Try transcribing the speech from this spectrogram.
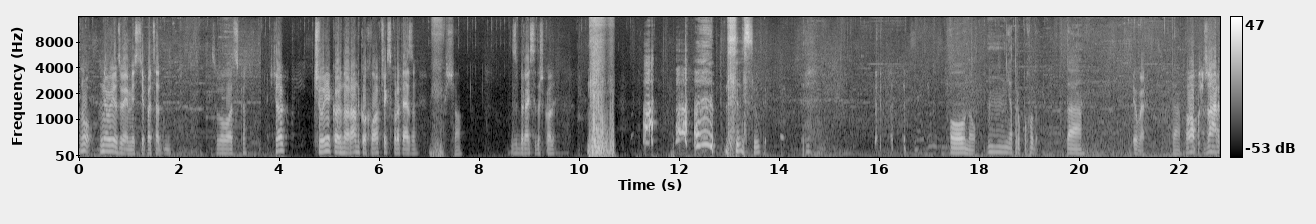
Ну, неуязвимість, типа ця Сволоцька. Що чує кожного ранку хлопчик з протезом? Що? Збирайся до школи. Сука. Оу, ну. Я труп, походу. Та, Ти умер. та. О, пожар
